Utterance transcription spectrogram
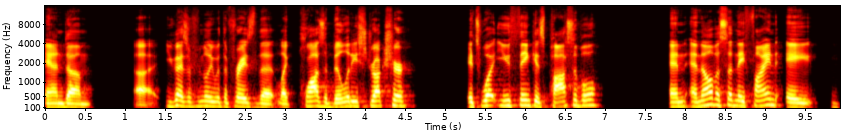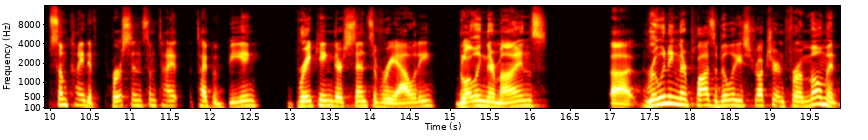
And um, uh, you guys are familiar with the phrase the like plausibility structure. It's what you think is possible. And, and all of a sudden they find a some kind of person, some type, type of being breaking their sense of reality, blowing their minds, uh, ruining their plausibility structure. And for a moment,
